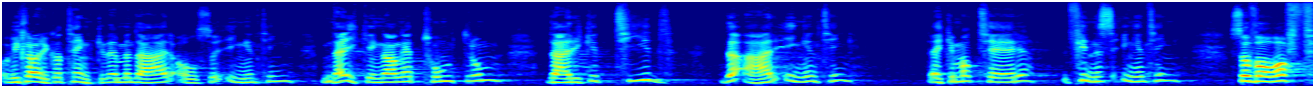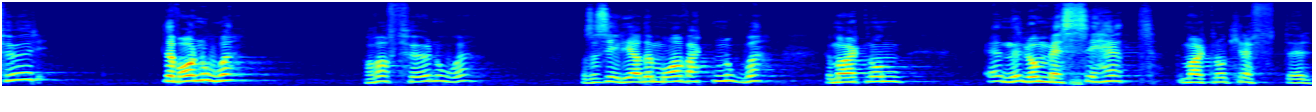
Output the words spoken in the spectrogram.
Og Vi klarer ikke å tenke det, men det er altså ingenting. Men det er ikke engang et tomt rom. Det er ikke tid. Det er ingenting. Det er ikke materie. Det finnes ingenting. Så hva var før? Det var noe. Hva var før noe? Og så sier de ja, det må ha vært noe. Det må ha vært noen en lovmessighet. Det må ha vært noen krefter.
